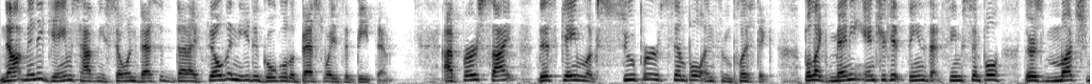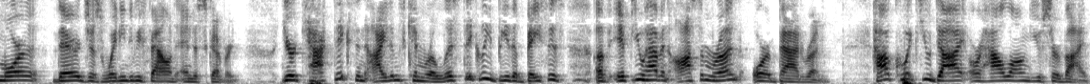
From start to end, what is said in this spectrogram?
not many games have me so invested that I feel the need to Google the best ways to beat them. At first sight, this game looks super simple and simplistic, but like many intricate things that seem simple, there's much more there just waiting to be found and discovered. Your tactics and items can realistically be the basis of if you have an awesome run or a bad run. How quick you die or how long you survive.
